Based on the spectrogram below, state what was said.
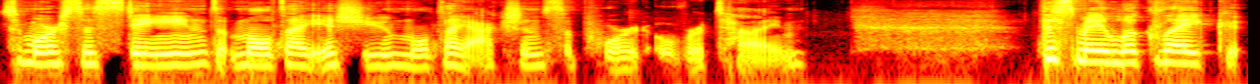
to more sustained multi-issue, multi-action support over time. This may look like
